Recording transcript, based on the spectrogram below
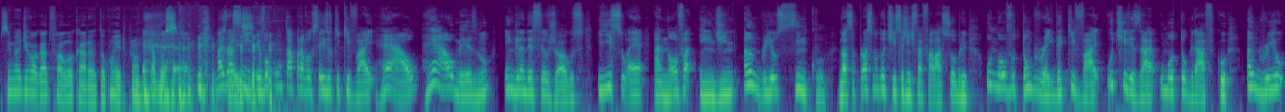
Se meu advogado falou, cara, eu tô com ele. Pronto, acabou. Mas é assim, eu vou contar para vocês o que, que vai real, real mesmo, engrandecer os jogos. E isso é a nova engine Unreal 5. Nossa próxima notícia a gente vai falar sobre o novo Tomb Raider que vai utilizar o motor gráfico Unreal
